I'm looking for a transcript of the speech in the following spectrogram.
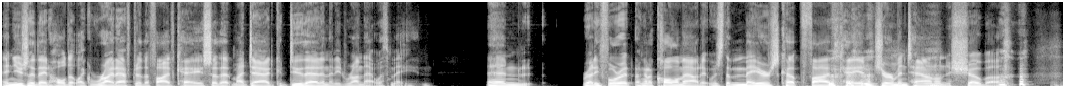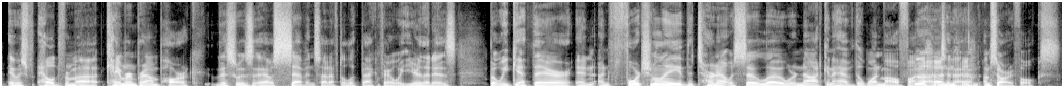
And usually they'd hold it like right after the 5K so that my dad could do that and then he'd run that with me. And ready for it? I'm going to call them out. It was the Mayor's Cup 5K in Germantown on the Shoba. It was held from uh, Cameron Brown Park. This was I was seven, so I'd have to look back and figure out what year that is. But we get there, and unfortunately, the turnout was so low. We're not going to have the one mile fun run today. I'm, I'm sorry, folks.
